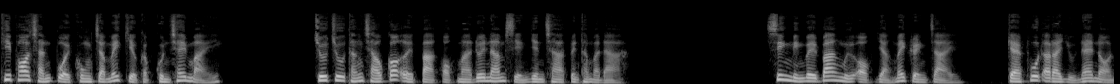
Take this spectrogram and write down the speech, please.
ที่พ่อฉันป่วยคงจะไม่เกี่ยวกับคุณใช่ไหม จู่ๆทั้งเฉาก็เอ่ยปากออกมาด้วยน้ำเสียงเย็นชาเป็นธรรมดา ซิ่งหมิงเว่ยบ้างมือออกอย่างไม่เกรงใจ แกพูดอะไรอยู่แน่นอน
